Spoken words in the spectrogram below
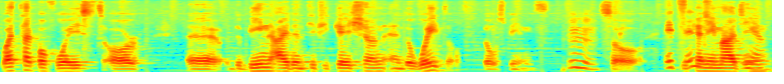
what type of waste or uh, the bin identification and the weight of those bins. Mm-hmm. So it's you can imagine yeah.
